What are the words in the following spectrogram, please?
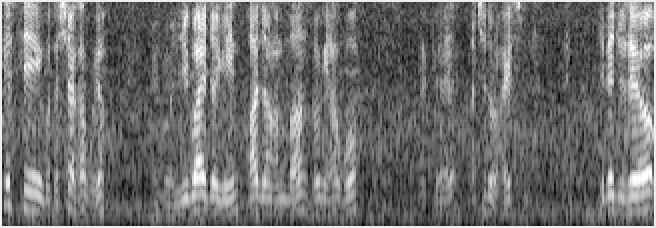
캐스팅부터 시작하고요. 그리고 일괄적인 과정 한번 소개하고 이렇게 마치도록 하겠습니다. 네, 기대해 주세요.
